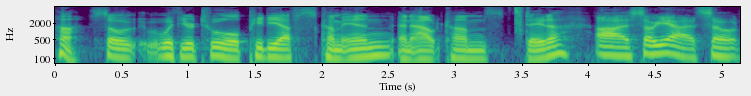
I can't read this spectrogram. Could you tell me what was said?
Huh. So with your tool, PDFs come in and out comes data. Uh, so yeah. So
